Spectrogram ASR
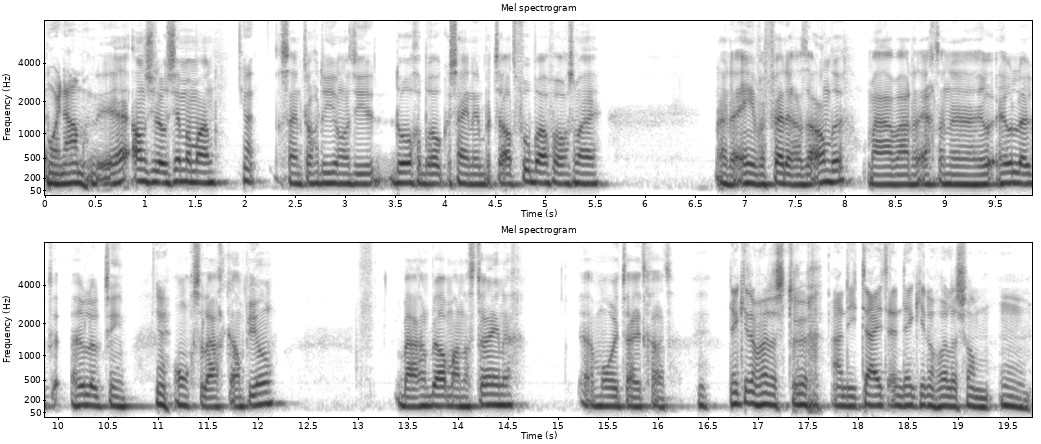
Mooie namen. ja, Angelo Zimmerman. Ja. Dat zijn toch de jongens die doorgebroken zijn in betaald voetbal volgens mij. Nou, de een wat verder dan de ander. Maar we hadden echt een eh, heel, heel, leuk, heel leuk team. Ja. Ongeslagen kampioen. Barend Belman als trainer. Ja, mooie tijd gehad. Denk je nog wel eens terug aan die tijd en denk je nog wel eens van... mm,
